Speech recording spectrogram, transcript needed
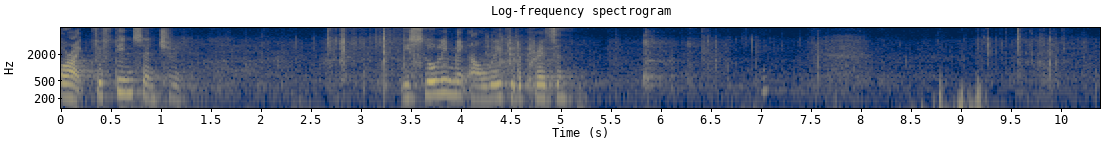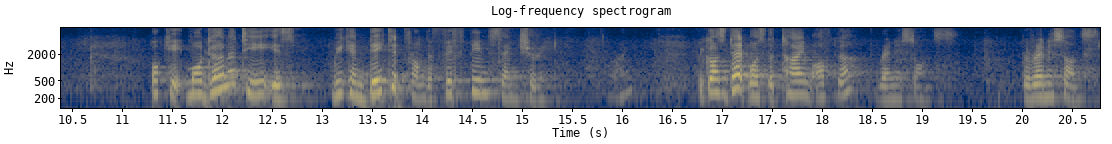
All right, 15th century. We slowly make our way to the present. Okay, modernity is, we can date it from the 15th century right? because that was the time of the Renaissance. The Renaissance.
